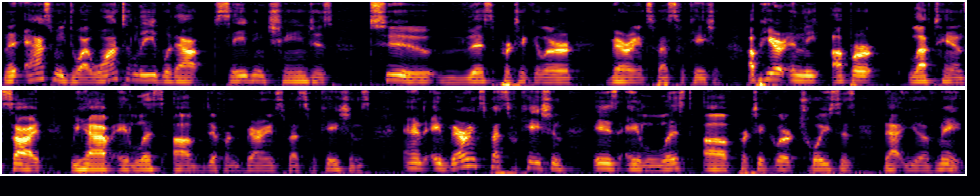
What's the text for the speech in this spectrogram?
And it asks me, do I want to leave without saving changes to this particular variant specification? Up here in the upper left hand side, we have a list of different variant specifications. And a variant specification is a list of particular choices that you have made.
